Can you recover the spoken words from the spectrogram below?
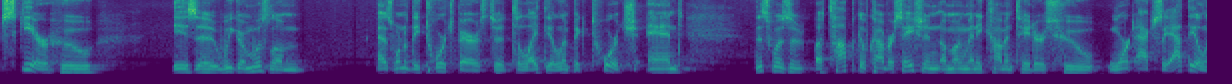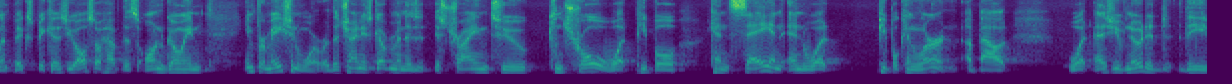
skier who is a Uyghur Muslim as one of the torchbearers to, to light the Olympic torch. And this was a, a, topic of conversation among many commentators who weren't actually at the Olympics because you also have this ongoing information war where the Chinese government is, is trying to control what people can say and, and what people can learn about what, as you've noted, the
